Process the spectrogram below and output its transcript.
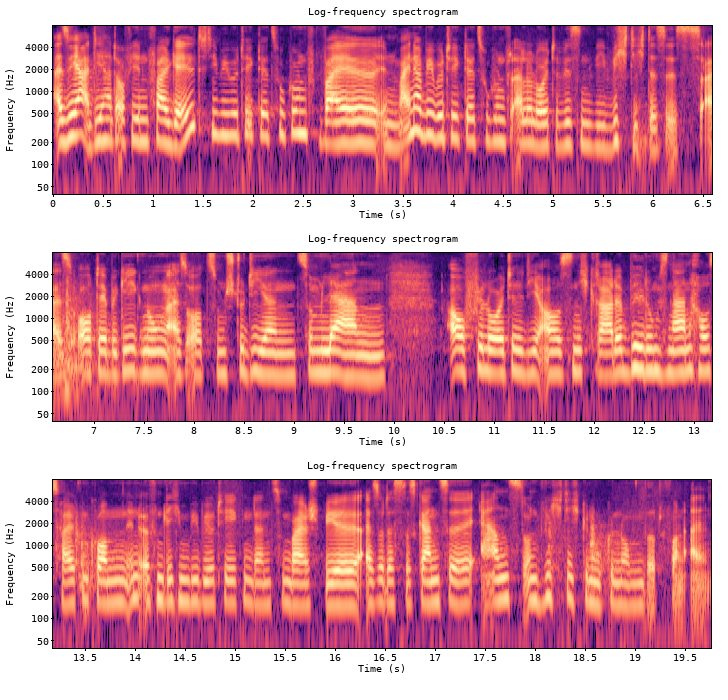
Also ja, die hat auf jeden Fall Geld, die Bibliothek der Zukunft, weil in meiner Bibliothek der Zukunft alle Leute wissen, wie wichtig das ist als Ort der Begegnung, als Ort zum Studieren, zum Lernen. Auch für Leute, die aus nicht gerade bildungsnahen Haushalten kommen, in öffentlichen Bibliotheken dann zum Beispiel. Also dass das Ganze ernst und wichtig genug genommen wird von allen.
